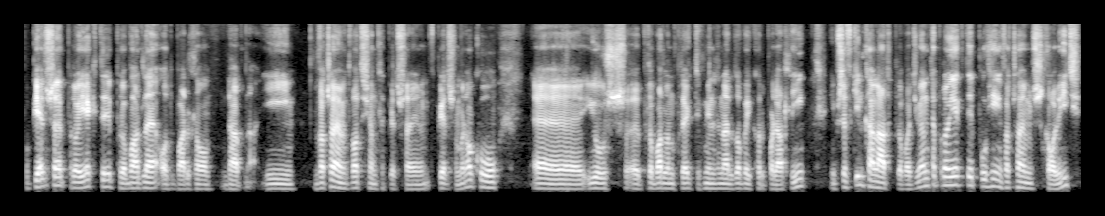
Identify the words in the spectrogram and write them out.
Po pierwsze, projekty prowadzę od bardzo dawna i zacząłem w 2001 roku e, już prowadząc projekty w międzynarodowej korporacji i przez kilka lat prowadziłem te projekty, później zacząłem szkolić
